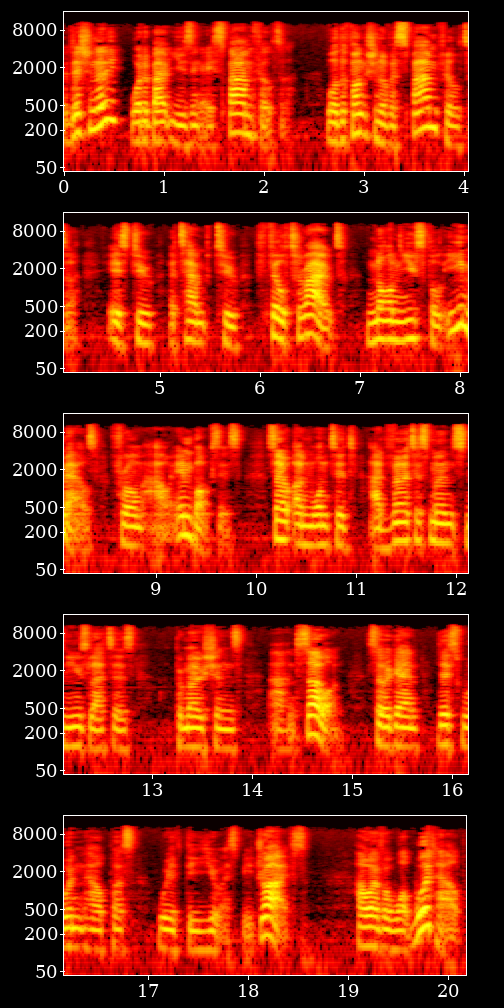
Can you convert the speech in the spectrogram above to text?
Additionally, what about using a spam filter? Well, the function of a spam filter is to attempt to filter out non-useful emails from our inboxes. So unwanted advertisements, newsletters, promotions, and so on. So again, this wouldn't help us with the USB drives. However, what would help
